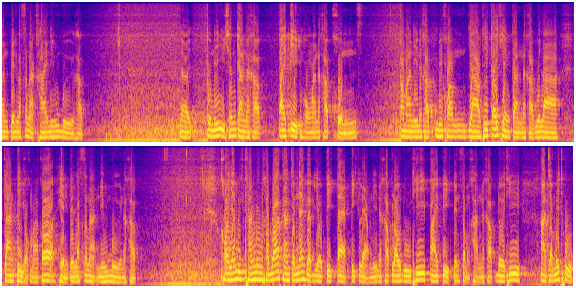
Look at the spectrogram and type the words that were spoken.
มันเป็นลักษณะคล้ายนิ้วมือครับตัวนี้อีกเช่นกันนะครับ ปลายปีกของมันนะครับ ขน ประมาณนี้นะครับมีความยาวที่ใกล้เคียงกันนะครับ เวลากลางปีกออกมาก็เห็นเป็นลักษณะนิ้วมือนะครับ ขอย้ำอีกครั้งหนึงนะครับว่าการจำแนกแบบเหี่ยวปีกแตกปีกแหลมนี้นะครับ เราดูที่ปลายปีกเป็นสำคัญนะครับ โดยที่อาจจะไม่ถูก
